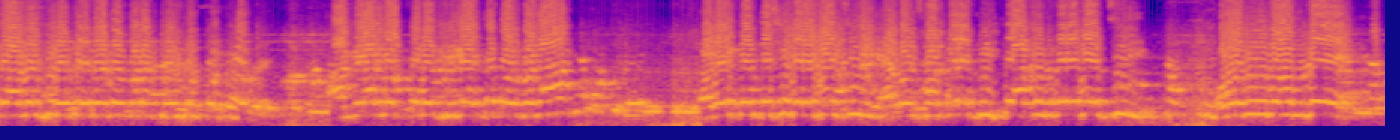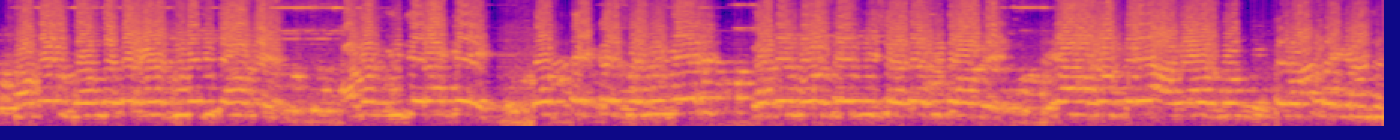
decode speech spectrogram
গ্রামের সুরক্ষা করার প্রয়োজন করতে হবে। আমি আর বক্তব্য জিজ্ঞাসা করব না। সবাইকে দেশে করে বলছি এবং সরকারের দৃষ্টি আকর্ষণ করে বলছি, অবিলম্বে সকল বন্ধকে দিতে হবে, এবং ঈদের আগে প্রত্যেকটা শ্রমিকের তাদের মধ্যে বিষয়টা দিতে হবে। এটা আহ্বান করে আমি আমার এখানে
